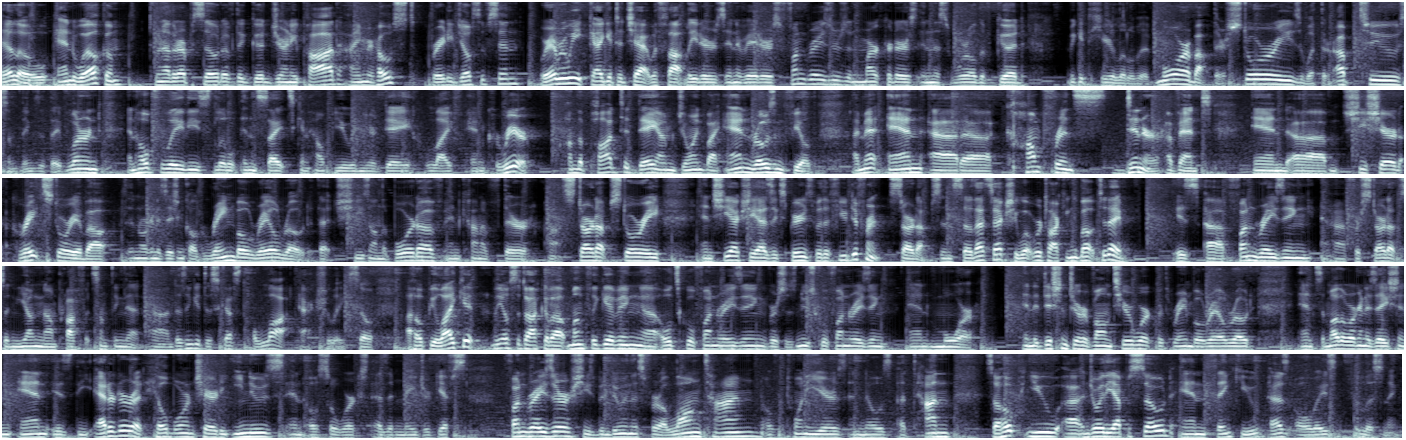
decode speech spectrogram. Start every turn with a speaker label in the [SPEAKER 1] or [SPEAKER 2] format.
[SPEAKER 1] Hello, and welcome to another episode of the Good Journey Pod. I'm your host, Brady Josephson, where every week I get to chat with thought leaders, innovators, fundraisers, and marketers in this world of good. We get to hear a little bit more about their stories, what they're up to, some things that they've learned, and hopefully these little insights can help you in your day, life, and career. On the pod today, I'm joined by Ann Rosenfield. I met Ann at a conference dinner event and um, she shared a great story about an organization called Rainbow Railroad that she's on the board of and kind of their uh, startup story. And she actually has experience with a few different startups. And so that's actually what we're talking about today is uh, fundraising uh, for startups and young nonprofits, something that uh, doesn't get discussed a lot, actually. So I hope you like it. We also talk about monthly giving, uh, old school fundraising versus new school fundraising, and more. In addition to her volunteer work with Rainbow Railroad and some other organization, Ann is the editor at Hillborn Charity e News and also works as a major gifts fundraiser. She's been doing this for a long time, over 20 years, and knows a ton. So I hope you uh, enjoy the episode, and thank you, as always, for listening.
